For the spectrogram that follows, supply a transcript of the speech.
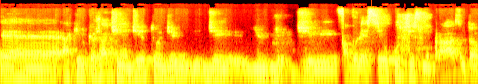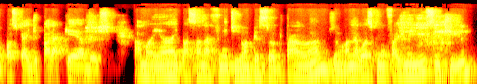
é, aquilo que eu já tinha dito de, de, de, de, favorecer o curtíssimo prazo, então eu posso cair de paraquedas amanhã e passar na frente de uma pessoa que está há anos, é um negócio que não faz nenhum sentido.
